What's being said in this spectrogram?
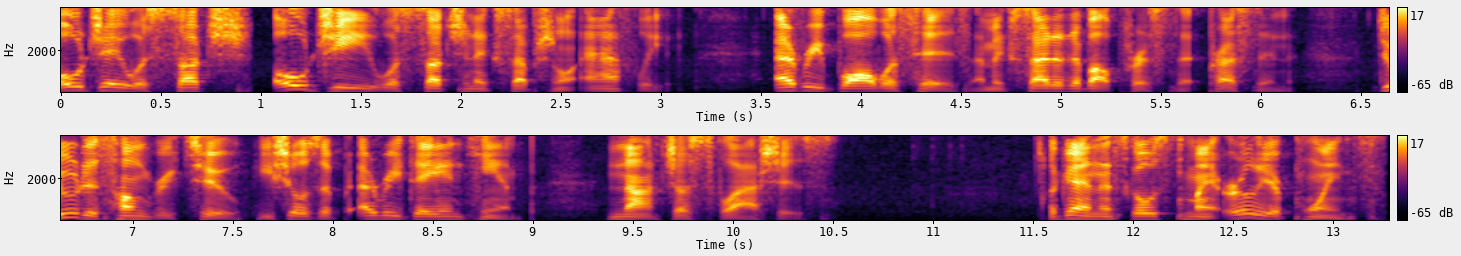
OJ was such OG was such an exceptional athlete. Every ball was his. I'm excited about Preston. Dude is hungry too. He shows up every day in camp, not just flashes. Again, this goes to my earlier point.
